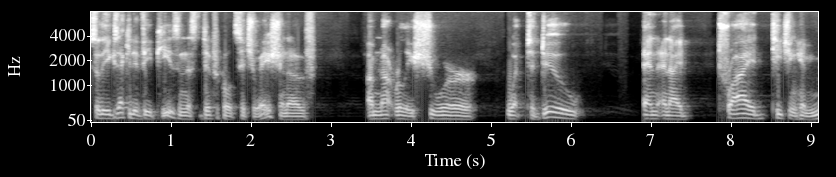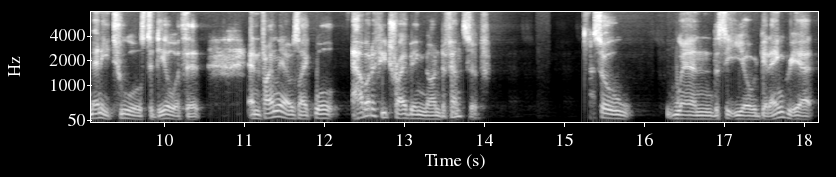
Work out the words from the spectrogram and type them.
So the executive vp is in this difficult situation of i'm not really sure what to do. And and i tried teaching him many tools to deal with it. And finally i was like well how about if you try being non-defensive? So when the CEO would get angry at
